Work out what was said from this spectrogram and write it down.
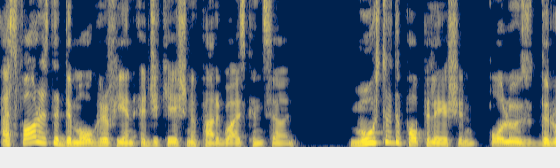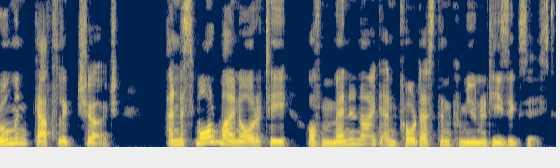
As far as the demography and education of Paraguay is concerned, most of the population follows the Roman Catholic Church, and a small minority of Mennonite and Protestant communities exist.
